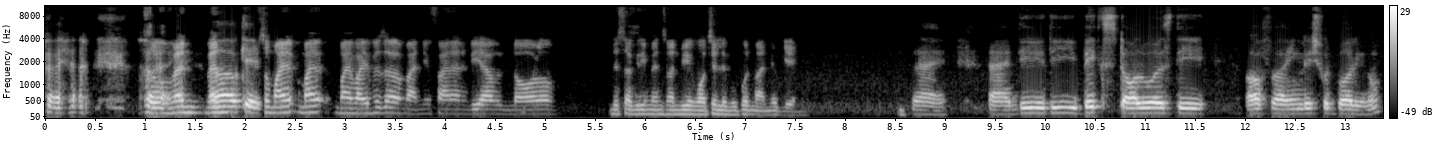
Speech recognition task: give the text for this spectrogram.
So Alright. when when Uh, okay. so my, my my wife is a Man U fan and we have a lot of disagreements when we watch a Liverpool Man U game. Right. Uh, the the big stalwarts the of uh, English football. You know.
